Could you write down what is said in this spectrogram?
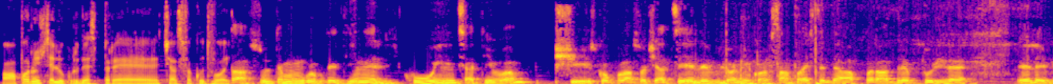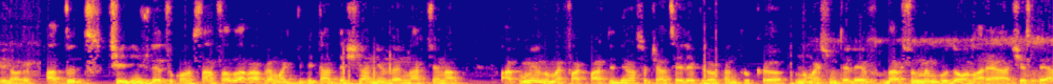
au apărut niște lucruri despre ce ați făcut voi. Da, suntem un grup de tineri cu inițiativă și scopul Asociației Elevilor din Constanța este de a apăra drepturile elevilor, atât cei din județul Constanța, dar avem activitate și la nivel național. Acum eu nu mai fac parte din Asociația Elevilor pentru că nu mai sunt elev, dar sunt membru de onoare a acesteia.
